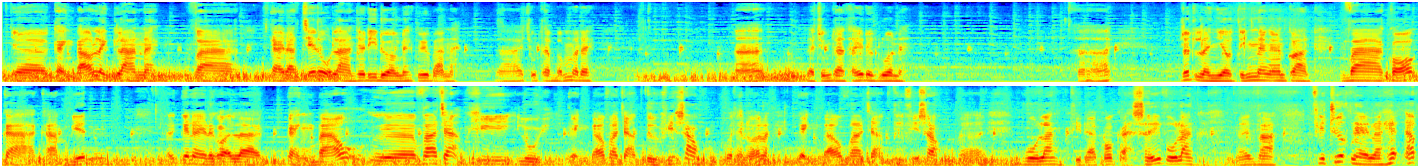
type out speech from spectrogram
uh, cảnh báo lệch làn này và cài đặt chế độ làn cho đi đường đây quý vị bạn này. Đấy chúng ta bấm vào đây. Đó, là chúng ta thấy được luôn này. Đấy rất là nhiều tính năng an toàn và có cả cảm biến cái này là gọi là cảnh báo uh, va chạm khi lùi cảnh báo va chạm từ phía sau. Có thể nói là cảnh báo va chạm từ phía sau. Đấy. vô lăng thì đã có cả sấy vô lăng. Đấy. và phía trước này là head up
